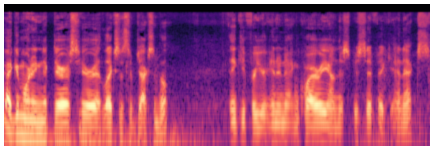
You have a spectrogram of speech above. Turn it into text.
Hi, good morning. Nick Daris here at Lexus of Jacksonville. Thank you for your internet inquiry on this specific NX.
